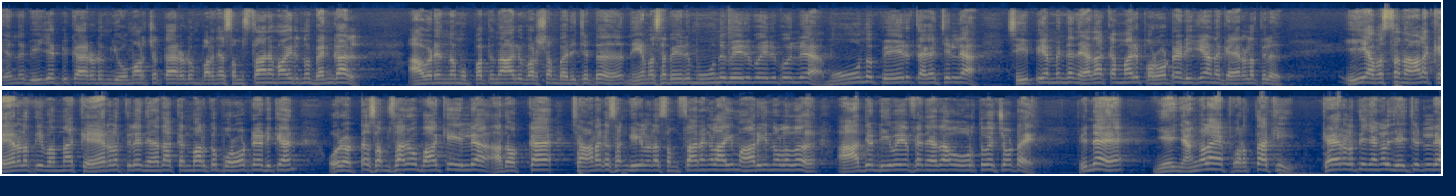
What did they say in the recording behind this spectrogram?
എന്ന് ബി ജെ പിക്കാരോടും യുവമോർച്ചക്കാരോടും പറഞ്ഞ സംസ്ഥാനമായിരുന്നു ബംഗാൾ. അവിടെ നിന്ന് മുപ്പത്തിനാല് വർഷം ഭരിച്ചിട്ട് നിയമസഭയിൽ മൂന്ന് പേര് പോലും പോലില്ല മൂന്ന് പേര് തികച്ചില്ല. സി പി എമ്മിന്റെ നേതാക്കന്മാർ പൊറോട്ട അടിക്കുകയാണ് കേരളത്തിൽ ഈ അവസ്ഥ നാളെ കേരളത്തിൽ വന്നാൽ കേരളത്തിലെ നേതാക്കന്മാർക്ക് പൊറോട്ട അടിക്കാൻ ഒരൊറ്റ സംസ്ഥാനവും ബാക്കിയില്ല. അതൊക്കെ ചാണകസംഖ്യകളുടെ സംസ്ഥാനങ്ങളായി മാറി എന്നുള്ളത് ആദ്യം എ നേതാവ് ഓർത്തു വെച്ചോട്ടെ പിന്നെ ഞങ്ങളെ പുറത്താക്കി. കേരളത്തിൽ ഞങ്ങൾ ജയിച്ചിട്ടില്ല.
